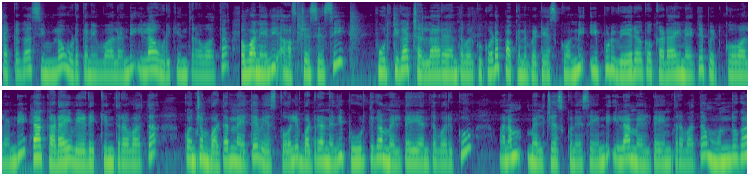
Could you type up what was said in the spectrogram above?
చక్కగా సిమ్లో ఉడకనివ్వాలండి. ఇలా ఉడికిన తర్వాత స్టవ్ అనేది ఆఫ్ చేసేసి పూర్తిగా చల్లారేంత వరకు కూడా పక్కన పెట్టేసుకోండి. ఇప్పుడు వేరొక కడాయిని అయితే పెట్టుకోవాలండి. ఆ కడాయి వేడెక్కిన తర్వాత కొంచెం బటర్ని అయితే వేసుకోవాలి. బటర్ అనేది పూర్తిగా మెల్ట్ అయ్యేంత వరకు మనం మెల్ట్ చేసుకునేసేయండి. ఇలా మెల్ట్ అయిన తర్వాత ముందుగా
